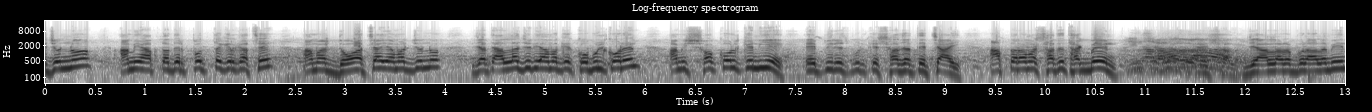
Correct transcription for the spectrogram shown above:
এজন্য আমি আপনাদের প্রত্যেকের কাছে আমার দোয়া চাই আমার জন্য যাতে আল্লাহ যদি আমাকে কবুল করেন আমি সকলকে নিয়ে এই পিরোজপুরকে সাজাতে চাই। আপনারা আমার সাথে থাকবেন। যে আল্লাহ রব্বুল আলমিন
